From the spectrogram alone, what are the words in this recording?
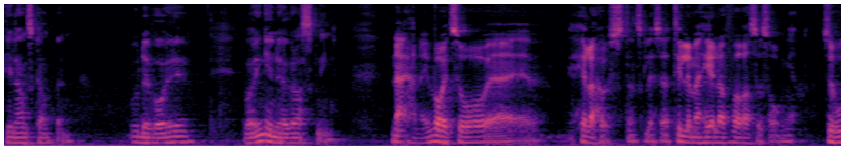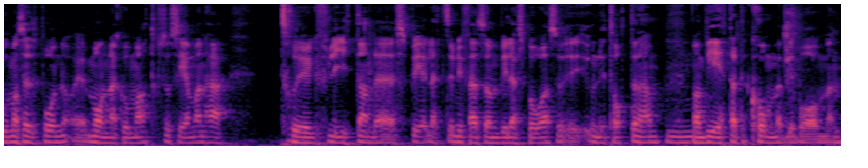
i landskampen. Och det var ju det var ingen överraskning. Nej, han har ju varit så eh, hela hösten skulle jag säga. Till och med hela förra säsongen. Så fort man sätter på Monaco-match så ser man det här trögflytande spelet. Ungefär som Villas Boas under Tottenham. Mm. Man vet att det kommer bli bra men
